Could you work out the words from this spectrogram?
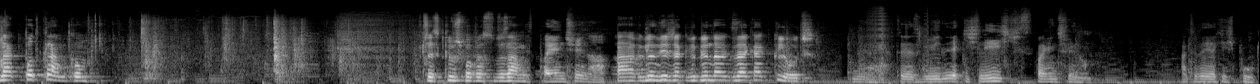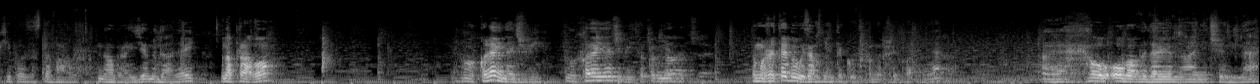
Na, pod klamką. To jest klucz po prostu do zamku. Pajęczyna. A wygląda, wiesz jak wygląda jak, jak klucz. Nie, to jest jakiś liść z pajęczyną. A tutaj jakieś półki pozostawały. Dobra, idziemy dalej. Na prawo. O, kolejne drzwi. No, kolejne drzwi, to pewnie... To może te były zamknięte kłódką na przykład, nie? Ale o, oba wydaje na nieczynne.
